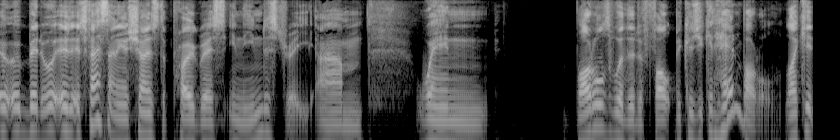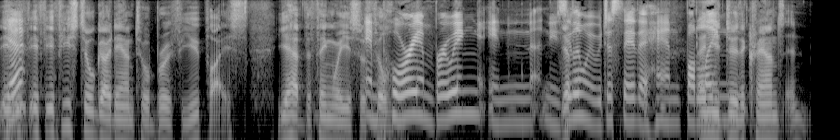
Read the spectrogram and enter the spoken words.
uh, but it- it's fascinating. It shows the progress in the industry um, when bottles were the default because you can hand bottle. Like it, Yeah. if, if if you still go down to a brew for you place, you have the thing where you sort of fill Emporium Brewing in New Zealand. We were just there. They're hand bottling. and you do the crowns, and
